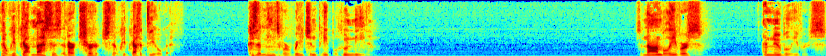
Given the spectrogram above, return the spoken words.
that we've got messes in our church that we've got to deal with because it means we're reaching people who need Him. So, non believers and new believers.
